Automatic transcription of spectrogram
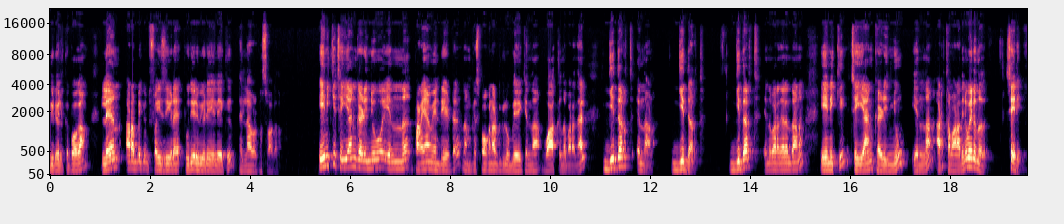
വീഡിയോയിലേക്ക് പോകാം. ലേൺ അറബിക് വിത്ത് ഫൈസിയുടെ പുതിയൊരു വീഡിയോയിലേക്ക് എല്ലാവർക്കും സ്വാഗതം. എനിക്ക് ചെയ്യാൻ കഴിഞ്ഞു എന്ന് പറയാൻ വേണ്ടിയിട്ട് നമുക്ക് സ്പോക്കൺ അറബിക്കിൽ ഉപയോഗിക്കുന്ന വാക്ക് എന്ന് പറഞ്ഞാൽ ഗിദർത്ത് എന്നാണ്. ഗിദർത്ത്. ഗിദർത്ത് എന്ന് പറഞ്ഞാൽ എന്താണ്? എനിക്ക് ചെയ്യാൻ കഴിഞ്ഞു എന്ന അർത്ഥമാണ് അതിന് വരുന്നത്. ശരി.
